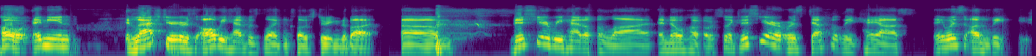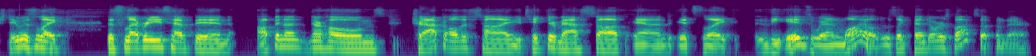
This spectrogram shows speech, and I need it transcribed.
Oh, I mean, last year's all we had was Glenn Close doing the butt. Um, this year we had a lot and no host. Like this year it was definitely chaos. It was unleashed. It was like the celebrities have been up in their homes, trapped all this time. You take their masks off, and it's like the ids ran wild. It was like Pandora's box up in there.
